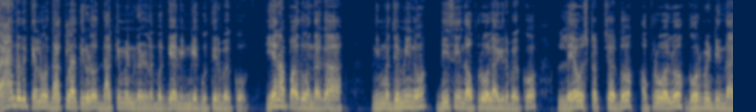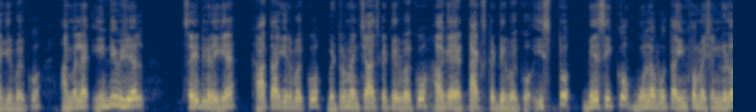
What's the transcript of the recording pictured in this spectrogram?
ಲ್ಯಾಂಡದ ಕೆಲವು ದಾಖಲಾತಿಗಳು ಡಾಕ್ಯುಮೆಂಟ್ಗಳ ಬಗ್ಗೆ ನಿಮಗೆ ಗೊತ್ತಿರಬೇಕು. ಏನಪ್ಪ ಅದು ಅಂದಾಗ, ನಿಮ್ಮ ಜಮೀನು ಡಿ ಸಿಯಿಂದ ಅಪ್ರೂವಲ್ ಆಗಿರಬೇಕು ಲೇಔಟ್ ಸ್ಟ್ರಕ್ಚರ್ದು ಅಪ್ರೂವಲ್ಲು ಗೌರ್ಮೆಂಟಿಂದ ಆಗಿರಬೇಕು. ಆಮೇಲೆ ಇಂಡಿವಿಜುವಲ್ ಸೈಟ್ಗಳಿಗೆ ಖಾತಾ ಆಗಿರಬೇಕು, ಬೆಟರ್ಮೆಂಟ್ ಚಾರ್ಜ್ ಕಟ್ಟಿರಬೇಕು, ಹಾಗೆ ಟ್ಯಾಕ್ಸ್ ಕಟ್ಟಿರಬೇಕು. ಇಷ್ಟು ಬೇಸಿಕ್ಕು ಮೂಲಭೂತ ಇನ್ಫಾರ್ಮೇಷನ್ಗಳು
